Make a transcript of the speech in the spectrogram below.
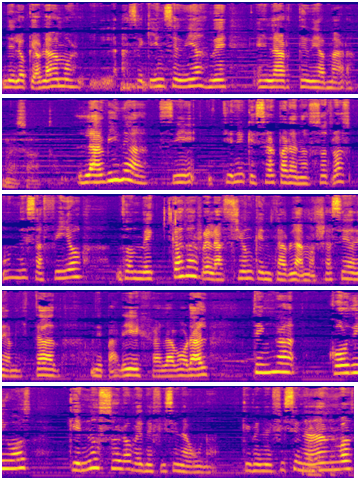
de lo que hablábamos hace 15 días de el arte de amar. Exacto. La vida, sí, tiene que ser para nosotros un desafío donde cada relación que entablamos, ya sea de amistad, de pareja, laboral, tenga códigos que no solo beneficien a uno, que beneficien a ambos,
